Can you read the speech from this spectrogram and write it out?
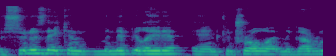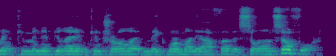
As soon as they can manipulate it and control it, and the government can manipulate it and control it and make more money off of it, so on and so forth.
